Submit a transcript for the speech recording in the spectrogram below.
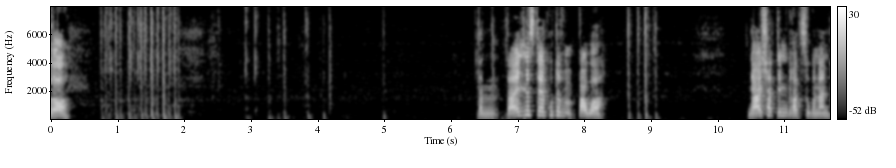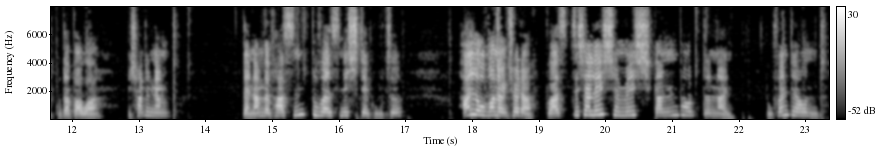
So. Dann, da hinten ist der gute Bauer. Ja, ich habe den gerade so genannt, guter Bauer. Ich hatte den der Name passen. Du warst nicht der Gute. Hallo, Wandering Trader. Du hast sicherlich mich Gunpowder. Nein. Du fand der Hund.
